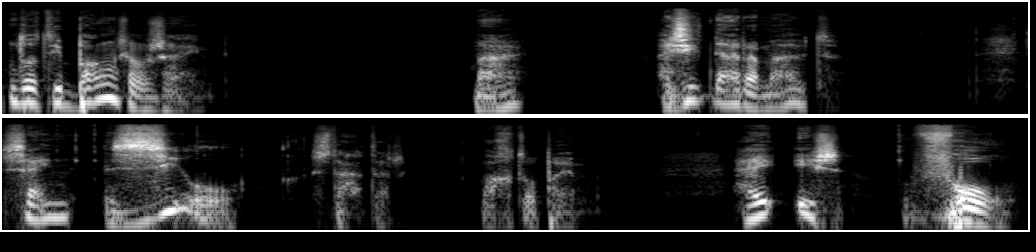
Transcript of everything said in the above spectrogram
omdat hij bang zou zijn. Maar hij ziet naar hem uit. Zijn ziel, staat er, wacht op hem. Hij is vol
